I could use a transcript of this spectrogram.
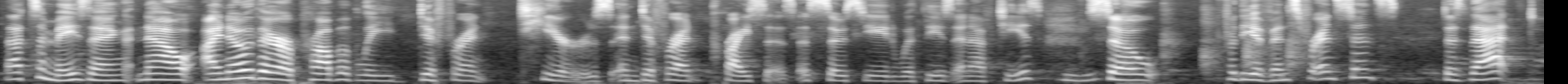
That's amazing. Now, I know there are probably different tiers and different prices associated with these NFTs. So, for the events, for instance, does that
